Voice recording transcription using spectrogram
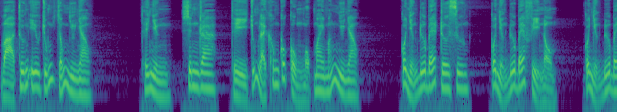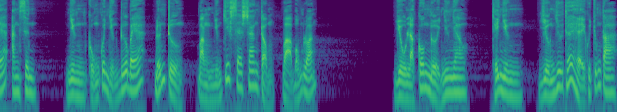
và thương yêu chúng giống như nhau. Thế nhưng, sinh ra thì chúng lại không có cùng một may mắn như nhau có những đứa bé trơ xương, có những đứa bé phì nộm, có những đứa bé ăn xin. Nhưng cũng có những đứa bé đến trường bằng những chiếc xe sang trọng và bóng loáng. Dù là con người như nhau, thế nhưng dường như thế hệ của chúng ta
